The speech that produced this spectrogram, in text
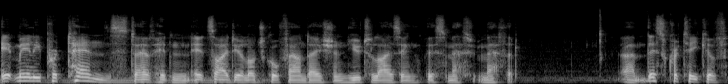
It merely pretends to have hidden its ideological foundation utilizing this method. Um, this critique of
